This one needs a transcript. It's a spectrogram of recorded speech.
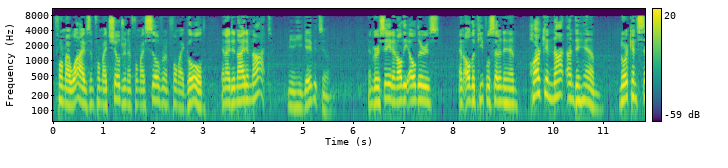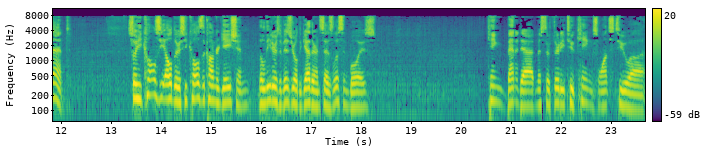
for my wives and for my children and for my silver and for my gold, and I denied him not. Meaning he gave it to him. And verse 8, and all the elders and all the people said unto him, Hearken not unto him, nor consent. So he calls the elders, he calls the congregation, the leaders of Israel together and says, Listen, boys, King Benadad, Mr. 32 Kings, wants to, uh,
